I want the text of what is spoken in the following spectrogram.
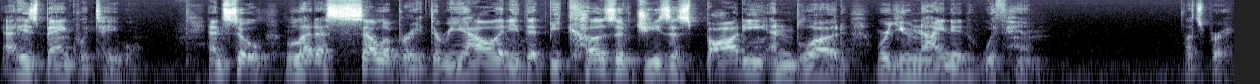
at his banquet table. And so let us celebrate the reality that because of Jesus' body and blood, we're united with him. Let's pray.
